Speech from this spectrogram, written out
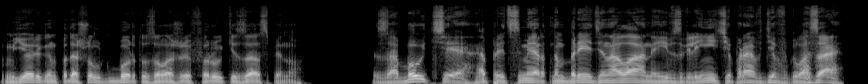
Мьориган подошел к борту, заложив руки за спину. «Забудьте о предсмертном бреде Наланы и взгляните правде в глаза.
